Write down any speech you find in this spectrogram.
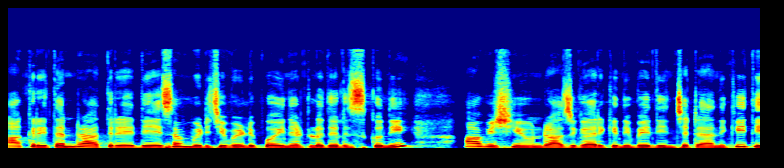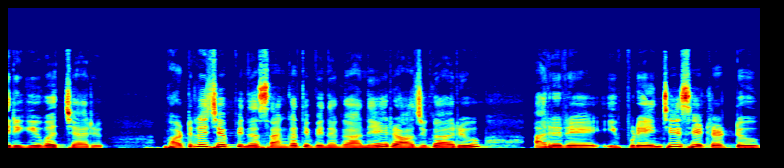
ఆ క్రితం రాత్రే దేశం విడిచి వెళ్ళిపోయినట్లు తెలుసుకుని ఆ విషయం రాజుగారికి నివేదించటానికి తిరిగి వచ్చారు. భటులు చెప్పిన సంగతి వినగానే రాజుగారు అరెరే ఇప్పుడేం చేసేటట్టు?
